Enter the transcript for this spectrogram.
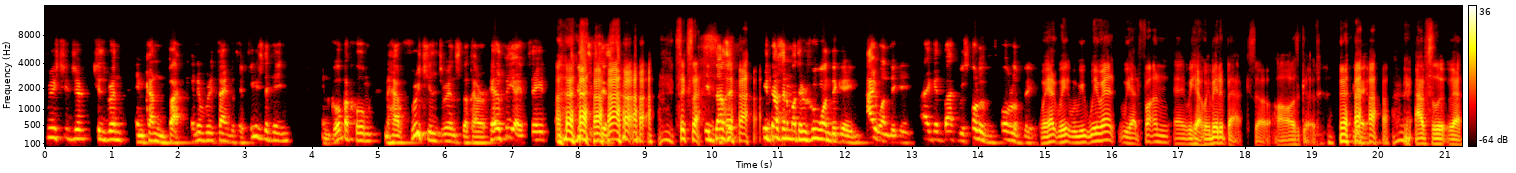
three children children and come back. And every time that I finish the game and go back home and have three children that are healthy, I say success. It doesn't- it doesn't matter who won the game. I won the game. I get back with all of all of them. we had we, we we went we had fun and we yeah we made it back so all is good Yeah. absolutely yeah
